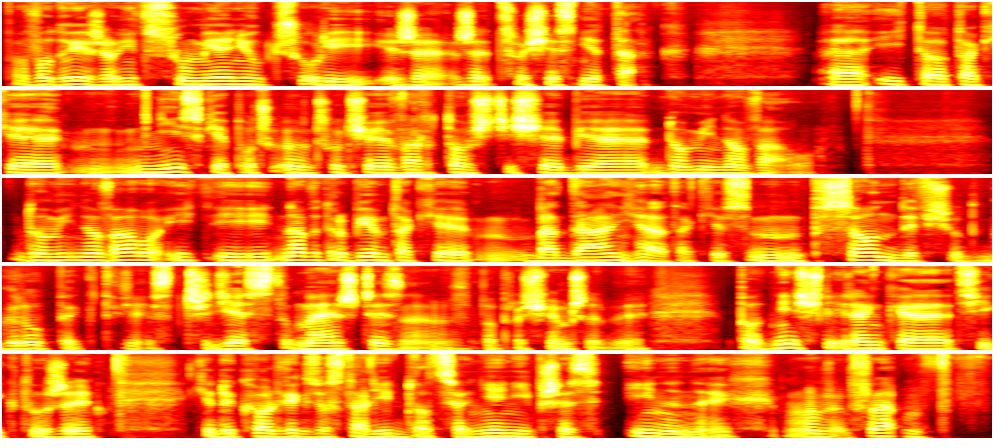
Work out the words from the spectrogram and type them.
powoduje, że oni w sumieniu czuli, że, że coś jest nie tak. E, I to takie niskie poczucie wartości siebie dominowało dominowało i, i, nawet robiłem takie badania, takie sądy wśród grupy, gdzie jest 30 mężczyzn. Poprosiłem, żeby podnieśli rękę ci, którzy kiedykolwiek zostali docenieni przez innych w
